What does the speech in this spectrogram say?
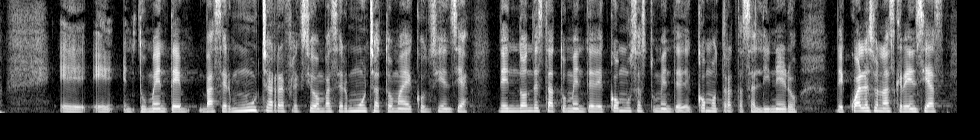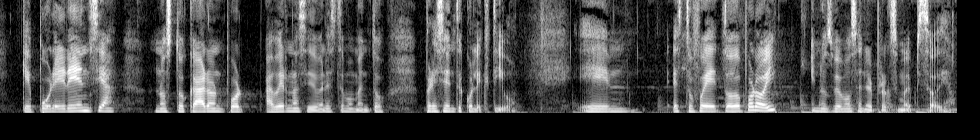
Eh, eh, en tu mente, va a ser mucha reflexión, va a ser mucha toma de conciencia de en dónde está tu mente, de cómo usas tu mente, de cómo tratas al dinero, de cuáles son las creencias que por herencia nos tocaron por haber nacido en este momento presente colectivo. Eh, esto fue todo por hoy y nos vemos en el próximo episodio.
